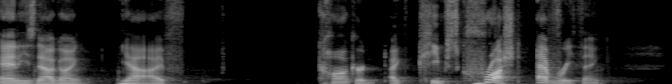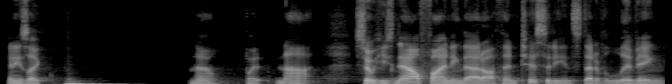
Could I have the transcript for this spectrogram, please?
and he's now going, yeah, I've conquered, I keeps crushed everything. And he's like, no, but not. So he's now finding that authenticity instead of living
